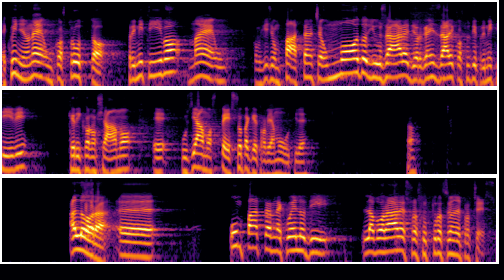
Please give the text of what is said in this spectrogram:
E quindi non è un costrutto primitivo, ma è un, come si dice, un pattern, cioè un modo di usare, di organizzare i costrutti primitivi che riconosciamo e usiamo spesso perché troviamo utile. No? Allora, eh, un pattern è quello di lavorare sulla strutturazione del processo.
